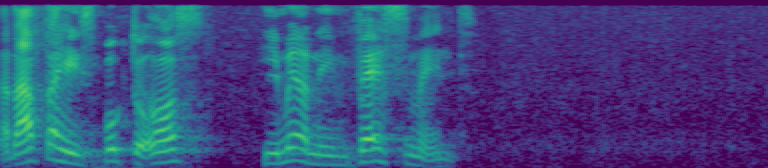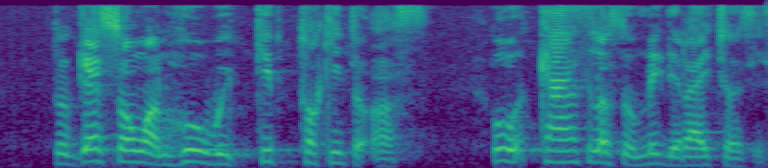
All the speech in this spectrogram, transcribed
that after he spoke to us, he made an investment to get someone who will keep talking to us, who will counsel us to make the right choices.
